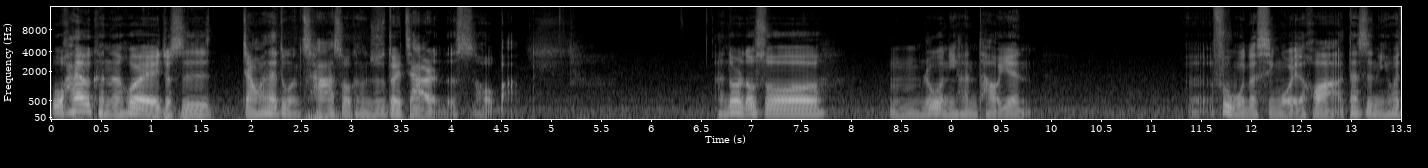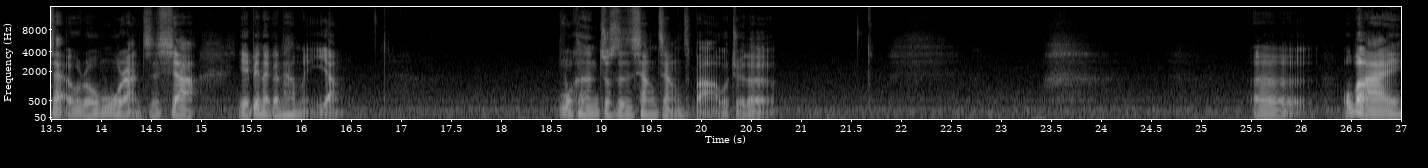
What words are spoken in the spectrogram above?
我还有可能会就是讲话态度很差的时候，可能就是对家人的时候吧。很多人都说，嗯，如果你很讨厌，呃，父母的行为的话，但是你会在耳濡目染之下，也变得跟他们一样。我可能就是像这样子吧。我觉得，呃，我本来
